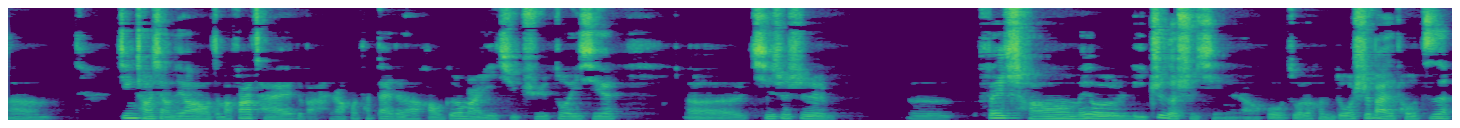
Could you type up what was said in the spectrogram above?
嗯。经常想着要怎么发财，对吧？然后他带着他好哥们儿一起去做一些，呃，其实是，呃，非常没有理智的事情。然后做了很多失败的投资，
